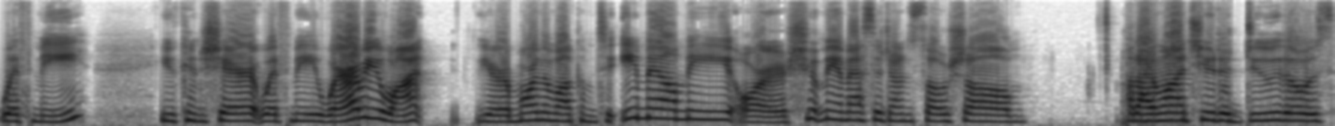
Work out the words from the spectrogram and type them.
with me. You can share it with me wherever you want. You're more than welcome to email me or shoot me a message on social but I want you to do those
